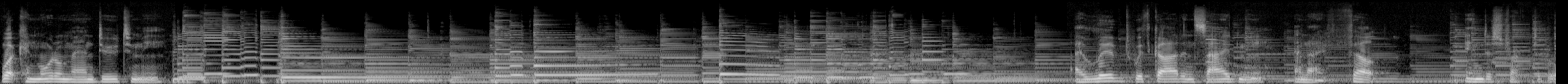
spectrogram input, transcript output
What can mortal man do to me? I lived with God inside me, and I felt indestructible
